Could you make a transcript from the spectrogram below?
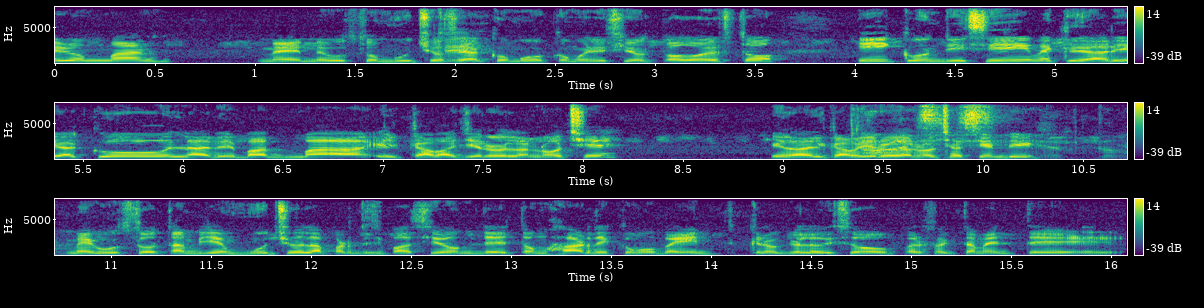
Iron Man. Me, me gustó mucho, o sea, cómo, cómo inició todo esto. Y con DC me quedaría con la de Batman, El Caballero de la Noche. Y la del Caballero de la ah, Noche asciende. Me gustó también mucho la participación de Tom Hardy como Bane. Creo que lo hizo perfectamente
